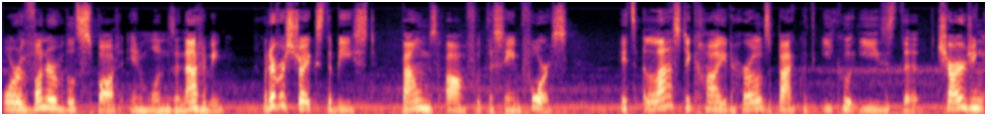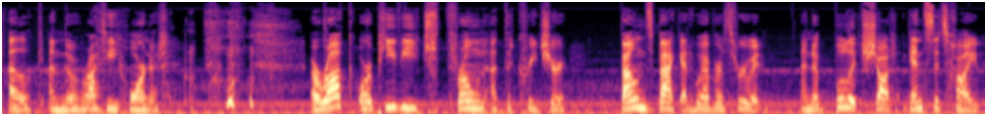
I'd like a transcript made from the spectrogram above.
or a vulnerable spot in one's anatomy. Whatever strikes the beast bounds off with the same force. Its elastic hide hurls back with equal ease the charging elk and the ratty hornet. A rock or peavey t- thrown at the creature bounds back at whoever threw it, and a bullet shot against its hide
